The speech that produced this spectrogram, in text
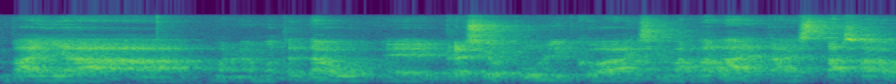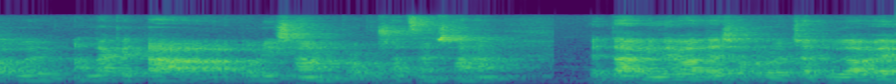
baina, bueno, emoten dugu, e, presio publikoa izin behar dela eta ez tasa, orduen aldaketa hori izan proposatzen zana. Eta bide batez, aprobetsatu dabe,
